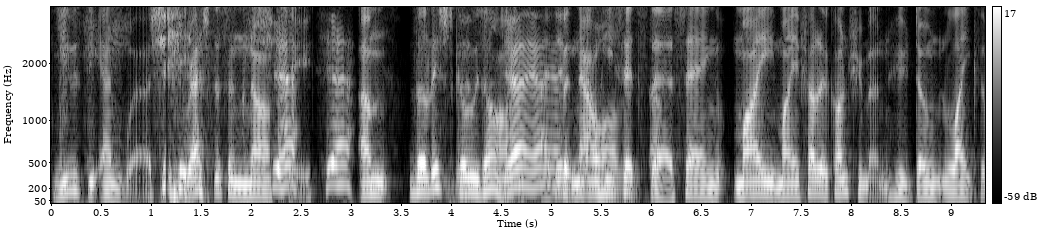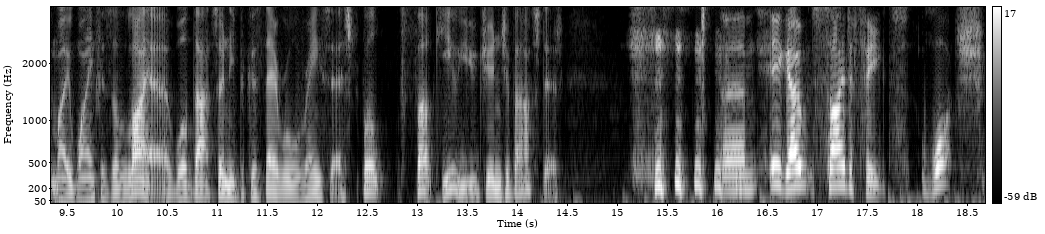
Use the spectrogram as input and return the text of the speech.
used the N word, dressed as a Nazi. Yeah, yeah. Um, the list goes on. Yeah, yeah, yeah. But now he sits there saying, "My my fellow countrymen who don't like that my wife is a liar. Well, that's only because they're all racist. Well, fuck you, you ginger bastard." Um, here you go. Side effects. Watch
